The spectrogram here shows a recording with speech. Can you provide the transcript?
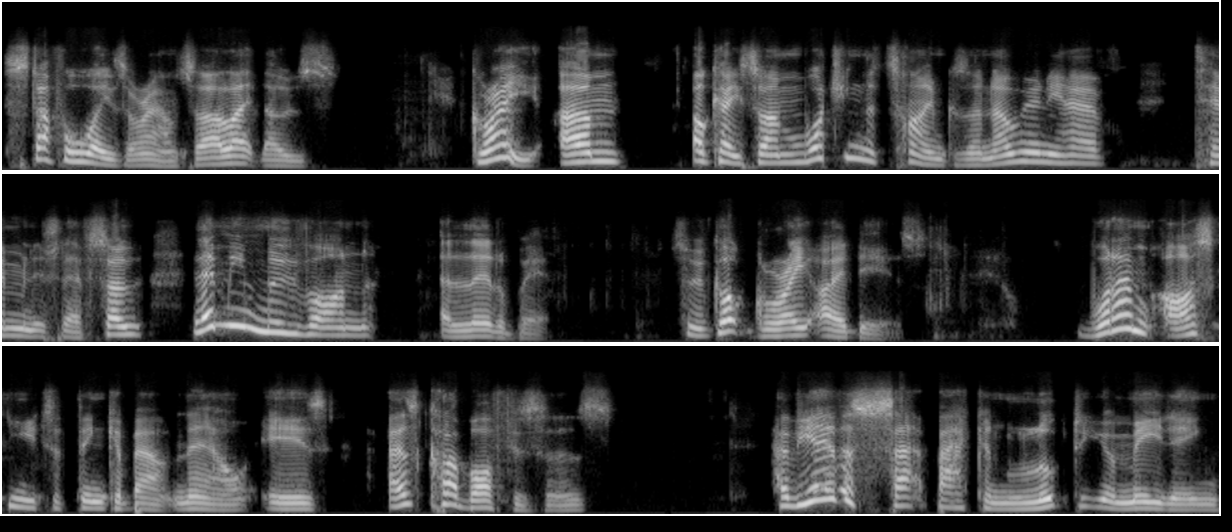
stuff always around. So I like those Great. Um, okay, so I'm watching the time because I know we only have 10 minutes left. So let me move on a little bit. So we've got great ideas. What I'm asking you to think about now is as club officers, have you ever sat back and looked at your meeting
